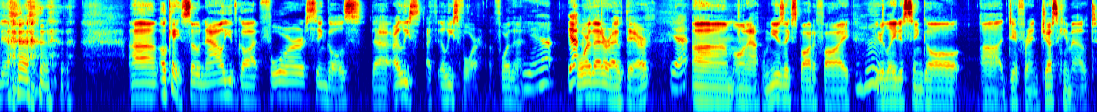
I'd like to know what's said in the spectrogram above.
Yeah. um, okay, so now you've got four singles that, at least at least four, four that Yeah. Yeah. four that are out there Yeah. um, on Apple Music, Spotify. Mm-hmm. Your latest single, uh, "Different," just came out.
